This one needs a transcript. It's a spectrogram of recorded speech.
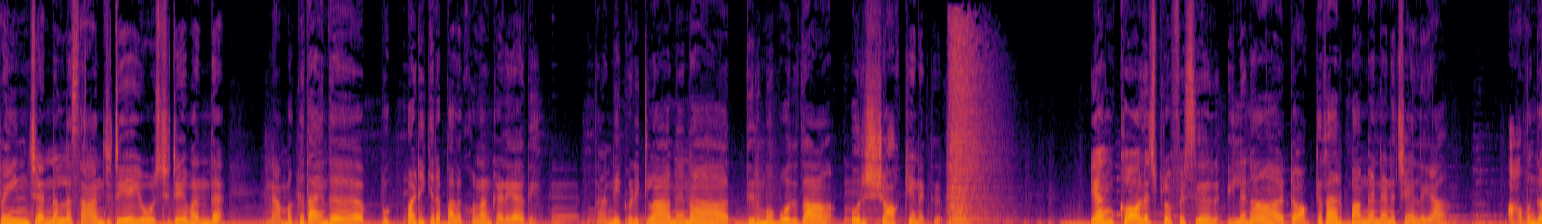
ட்ரெயின் ஜன்னலில் சாஞ்சிட்டே யோசிச்சுட்டே வந்தேன். நமக்கு தான் இந்த புக் படிக்கிற பழக்கம்லாம் கிடையாது. தண்ணி குடிக்கலான்னு நான் திரும்பும்போது தான் ஒரு ஷாக் எனக்கு. யங் காலேஜ் ப்ரொஃபஸர் இல்லைனா டாக்டராக இருப்பாங்கன்னு நினச்சேன் இல்லையா? அவங்க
